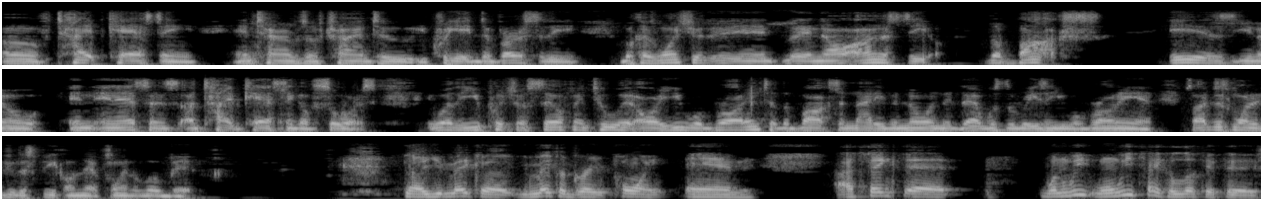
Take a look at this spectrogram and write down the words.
of typecasting in terms of trying to create diversity. Because once you're in, in all honesty, the box is, you know, in, in essence, a typecasting of sorts. Whether you put yourself into it or you were brought into the box and not even knowing that that was the reason you were brought in. So I just wanted you to speak on that point a little bit. No, you make a you make a great point, and I think that when we when we take a look at this,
